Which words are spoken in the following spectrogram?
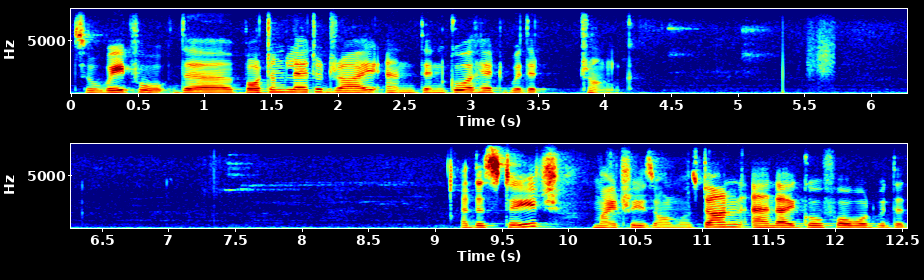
So wait for the bottom layer to dry and then go ahead with the trunk. At this stage my tree is almost done and I go forward with the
